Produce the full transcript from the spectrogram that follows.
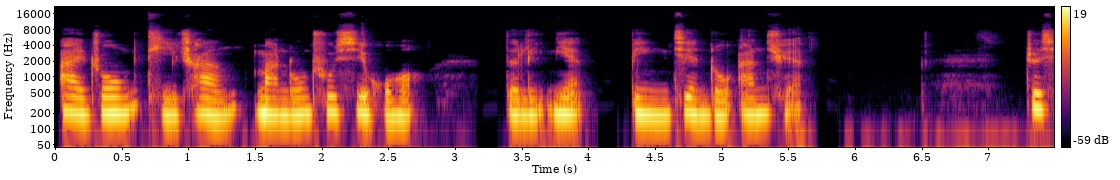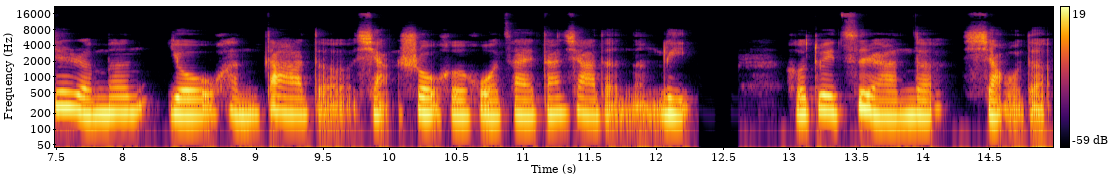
爱中提倡“慢工出细活”的理念，并建构安全。这些人们有很大的享受和活在当下的能力，和对自然的小的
